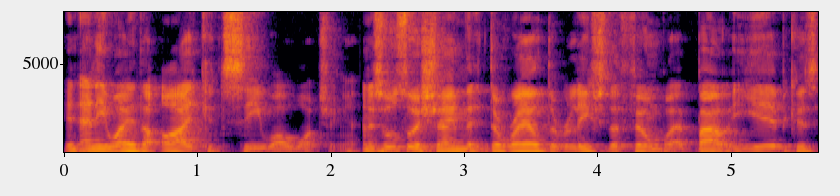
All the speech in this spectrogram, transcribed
in any way that I could see while watching it. And it's also a shame that it derailed the release of the film by about a year because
